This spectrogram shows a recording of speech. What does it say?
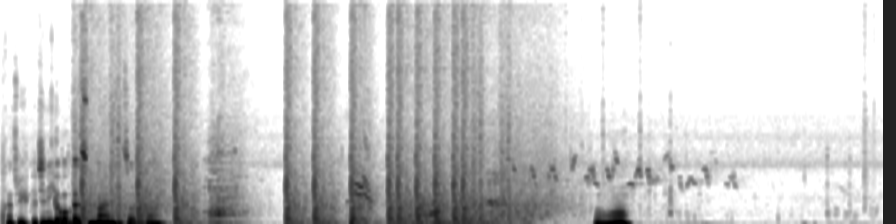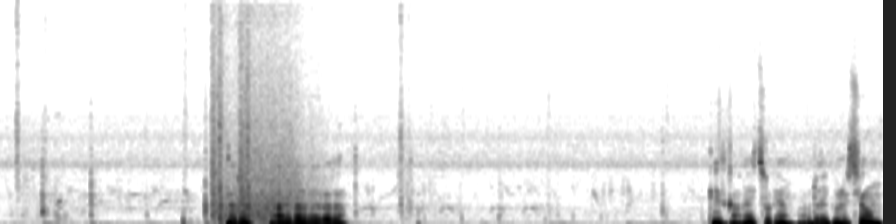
Kannst du mich bitte nicht aufessen? Nein, ich hab's aufgefallen. So. Warte, warte, warte, warte, ist gar nichts, okay. Oder Munition.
